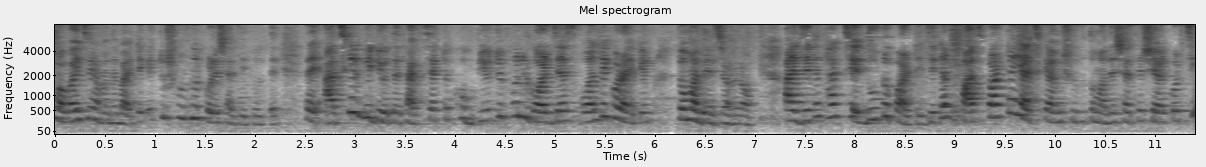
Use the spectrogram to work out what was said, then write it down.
সবাই চাই আমাদের বাড়িটাকে একটু সুন্দর করে সাজিয়ে তুলতে। তাই আজকের ভিডিওতে থাকছে একটা খুব beautiful gorgeous wall decor item তোমাদের জন্য। আর যেটা থাকছে দুটো পার্টে যেটার ফার্স্ট পার্টটাই আজকে আমি শুধু তোমাদের সাথে শেয়ার করছি,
